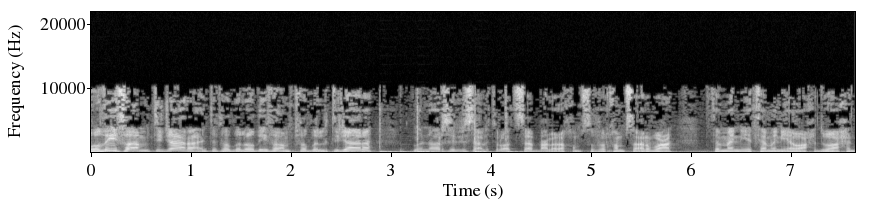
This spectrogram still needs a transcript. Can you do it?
وظيفة أم تجارة؟ أنت تفضل الوظيفة أم تفضل التجارة؟ قلنا أرسل رسالة الواتساب على رقم صفر خمسة أربعة ثمانية ثمانية واحد واحد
